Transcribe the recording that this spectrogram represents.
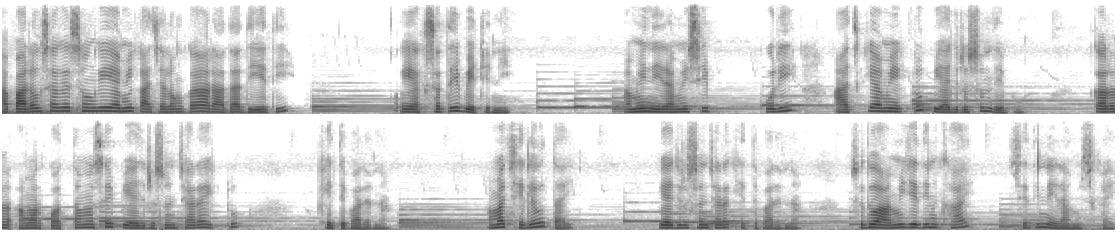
আর পালং শাকের সঙ্গেই আমি কাঁচা লঙ্কা আর আদা দিয়ে দিই, ওই একসাথেই বেটে নিই। আমি নিরামিষই করি, আজকে আমি একটু পেঁয়াজ রসুন দেব, কারণ আমার কর্তামশাই পেঁয়াজ রসুন ছাড়া একটু খেতে পারে না। আমার ছেলেও তাই, পেঁয়াজ রসুন ছাড়া খেতে পারে না। শুধু আমি যেদিন খাই, সেদিন নিরামিষ খাই।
